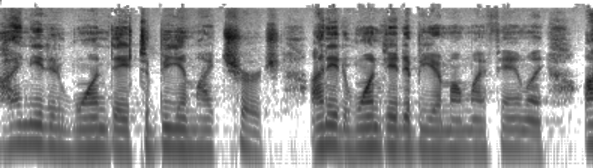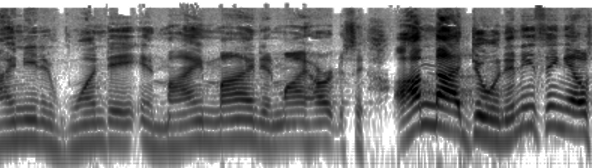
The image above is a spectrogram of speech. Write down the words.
I needed one day to be in my church. I needed one day to be among my family. I needed one day in my mind, in my heart to say, I'm not doing anything else,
